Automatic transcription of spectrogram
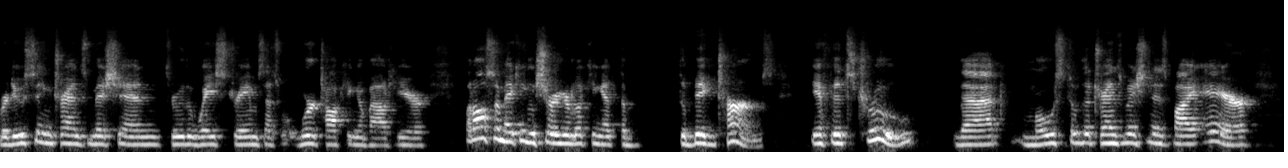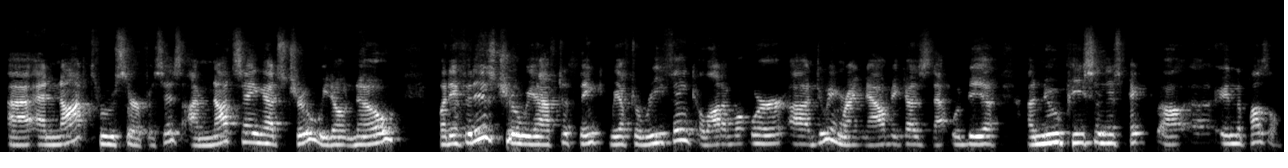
reducing transmission through the waste streams. That's what we're talking about here. But also making sure you're looking at the, the big terms. If it's true that most of the transmission is by air uh, and not through surfaces, I'm not saying that's true. We don't know. But if it is true, we have to think, we have to rethink a lot of what we're uh, doing right now because that would be a, a new piece in this pic, uh, in the puzzle.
